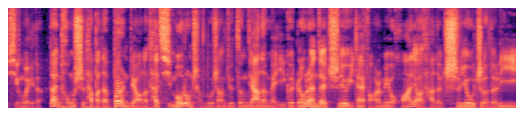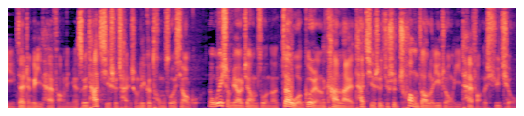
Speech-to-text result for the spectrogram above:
行为的，但同时它把它 burn 掉了，它其某种程度上就增加了每一个仍然在持有以太坊而没有花掉它的持有者的利益，在整个以太坊里面，所以它其实产生了一个通缩效果。那为什么要这样做呢？在我个人看来，它其实就是创造了一种以太坊的需求，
